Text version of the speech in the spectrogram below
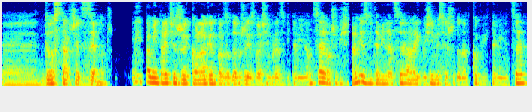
e, dostarczać z zewnątrz. I pamiętajcie, że kolagen bardzo dobrze jest właśnie wraz z witaminą C. Oczywiście tam jest witamina C, ale jak weźmiemy sobie jeszcze dodatkowo witaminy C,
